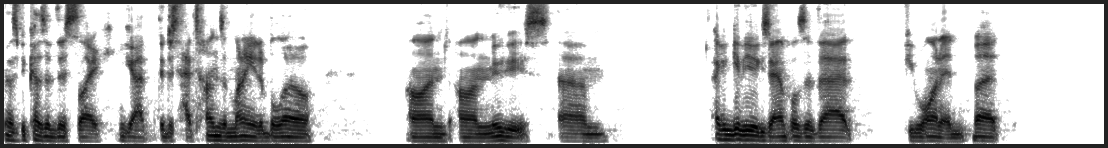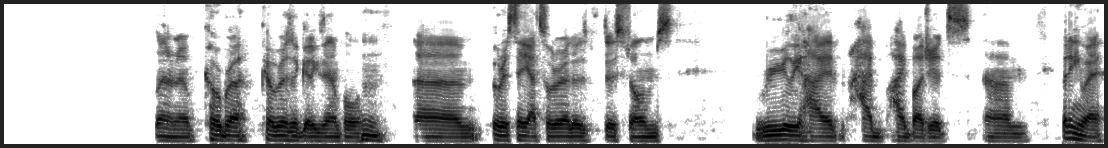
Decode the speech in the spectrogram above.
It was because of this like you got they just had tons of money to blow on on movies. Um, I could give you examples of that if you wanted, but I don't know. Cobra, Cobra is a good example. Hmm. Um, Urusei Yatsura, those those films, really high high high budgets. Um, but anyway,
